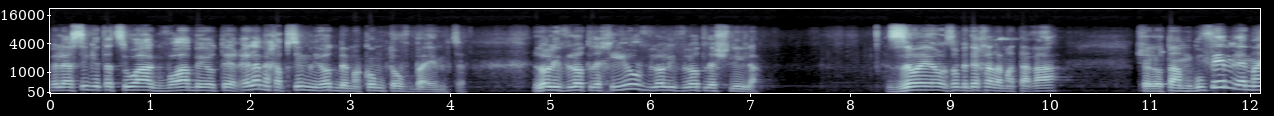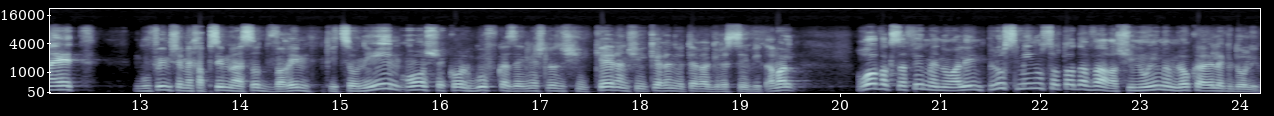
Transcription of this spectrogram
ולהשיג את התשואה הגבוהה ביותר, אלא מחפשים להיות במקום טוב באמצע. לא לבלוט לחיוב, לא לבלוט לשלילה. זו, זו בדרך כלל המטרה של אותם גופים, למעט גופים שמחפשים לעשות דברים קיצוניים, או שכל גוף כזה, אם יש לו איזושהי קרן שהיא קרן יותר אגרסיבית. אבל רוב הכספים מנוהלים פלוס מינוס אותו דבר, השינויים הם לא כאלה גדולים.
